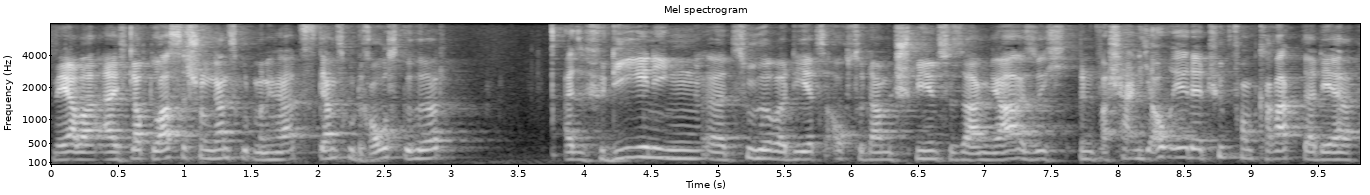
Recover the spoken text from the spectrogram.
Nee, aber ich glaube, du hast es schon ganz gut, man hat es ganz gut rausgehört. Also für diejenigen äh, Zuhörer, die jetzt auch so damit spielen, zu sagen, ja, also ich bin wahrscheinlich auch eher der Typ vom Charakter, der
